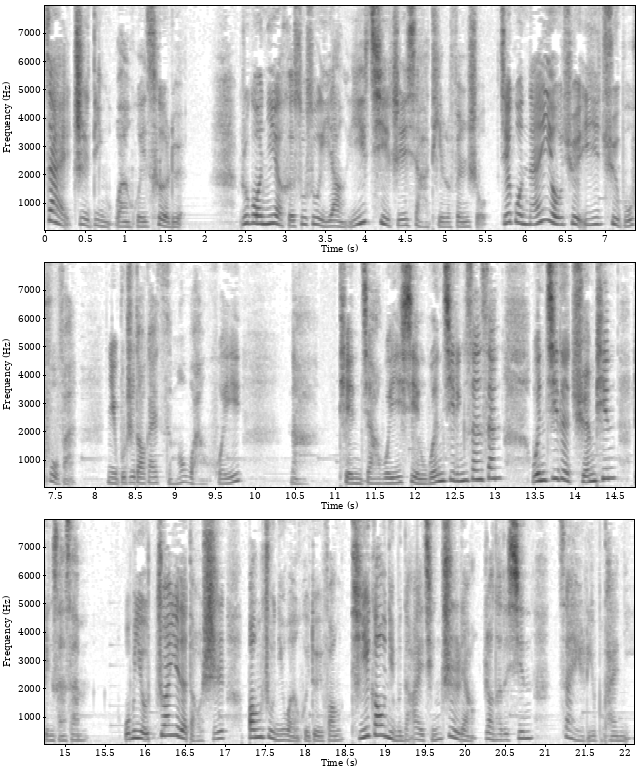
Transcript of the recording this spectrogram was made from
再制定挽回策略。如果你也和苏苏一样，一气之下提了分手，结果男友却一去不复返，你不知道该怎么挽回，那添加微信文姬零三三，文姬的全拼零三三，我们有专业的导师帮助你挽回对方，提高你们的爱情质量，让他的心再也离不开你。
